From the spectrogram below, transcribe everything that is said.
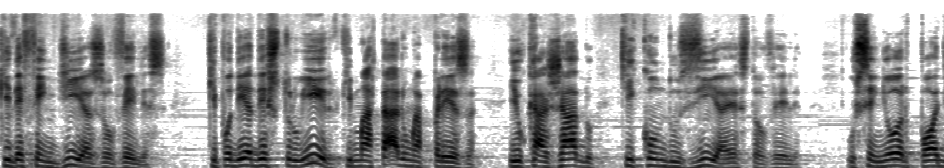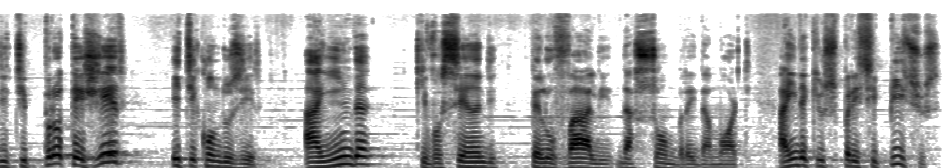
que defendia as ovelhas, que podia destruir, que matar uma presa, e o cajado que conduzia esta ovelha. O Senhor pode te proteger e te conduzir, ainda que você ande pelo vale da sombra e da morte, ainda que os precipícios,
